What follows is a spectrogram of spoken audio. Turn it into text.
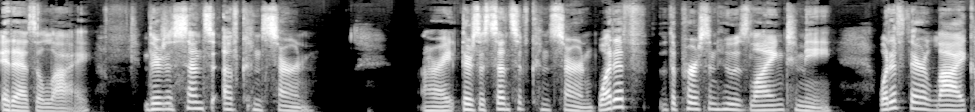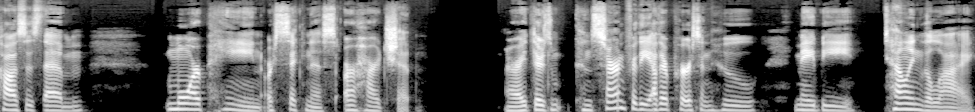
it as a lie, there's a sense of concern. All right. There's a sense of concern. What if the person who is lying to me, what if their lie causes them more pain or sickness or hardship? All right. There's concern for the other person who may be telling the lie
